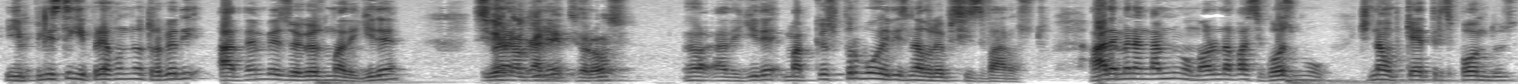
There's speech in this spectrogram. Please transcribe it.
Οι πλήστοι Κυπρέοι έχουν την οτροπία ότι αν δεν παίζει ο γιος μου αδικείται, Είναι σήμερα ο αδικείται, καλύτερος. Αδικείται, μα ποιος προπονητής να δουλέψει εις βάρος του. Άρα εμένα κάνει ο Μάριο να βασικός μου και να μου πιάει τρεις πόντους,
